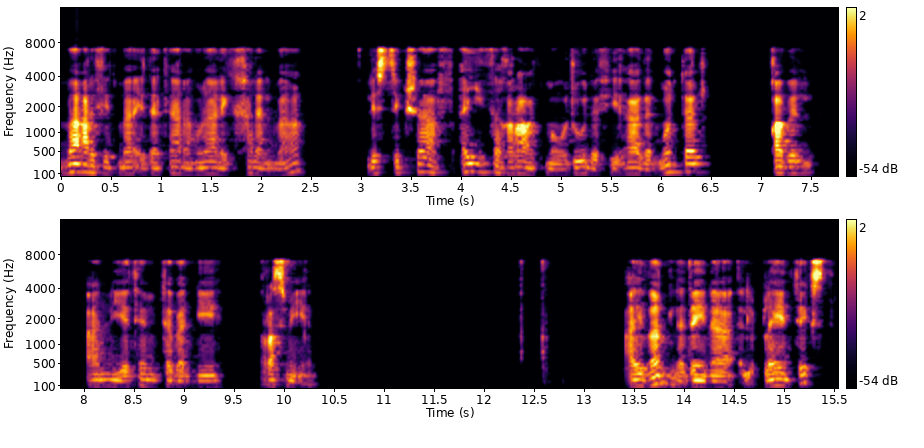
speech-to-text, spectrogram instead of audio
معرفة ما إذا كان هنالك خلل ما لاستكشاف أي ثغرات موجودة في هذا المنتج قبل أن يتم تبنيه رسميا. أيضا لدينا ال plain text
